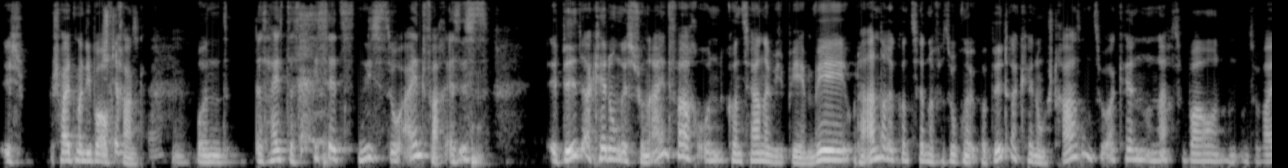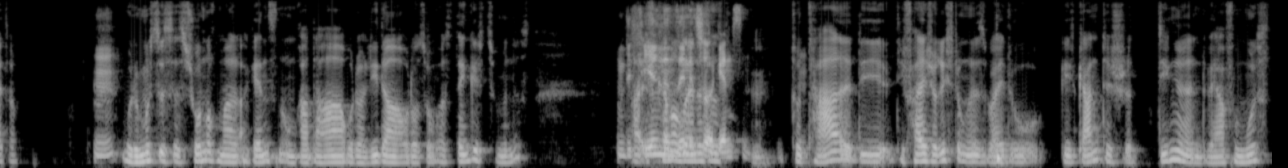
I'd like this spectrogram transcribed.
Ich schalte mal lieber auf Stimmt, krank. ja. Und das heißt, das ist jetzt nicht so einfach. Es ist, Bilderkennung ist schon einfach und Konzerne wie BMW oder andere Konzerne versuchen ja über Bilderkennung Straßen zu erkennen und nachzubauen und, und so weiter. Hm. Und du müsstest es schon nochmal ergänzen um Radar oder LIDAR oder sowas, denke ich zumindest. Um die fehlenden Sinne sein, zu dass es- ergänzen. Total die, die falsche Richtung ist, weil du gigantische Dinge entwerfen musst,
